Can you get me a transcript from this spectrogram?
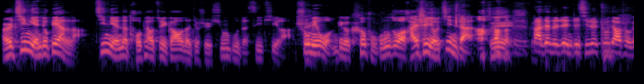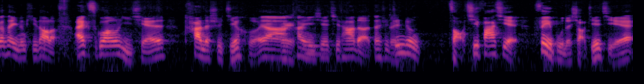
而今年就变了。今年的投票最高的就是胸部的 CT 了，说明我们这个科普工作还是有进展啊。大家的认知，其实周教授刚才已经提到了，X 光以前看的是结核呀，看一些其他的，但是真正早期发现肺部的小结节，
